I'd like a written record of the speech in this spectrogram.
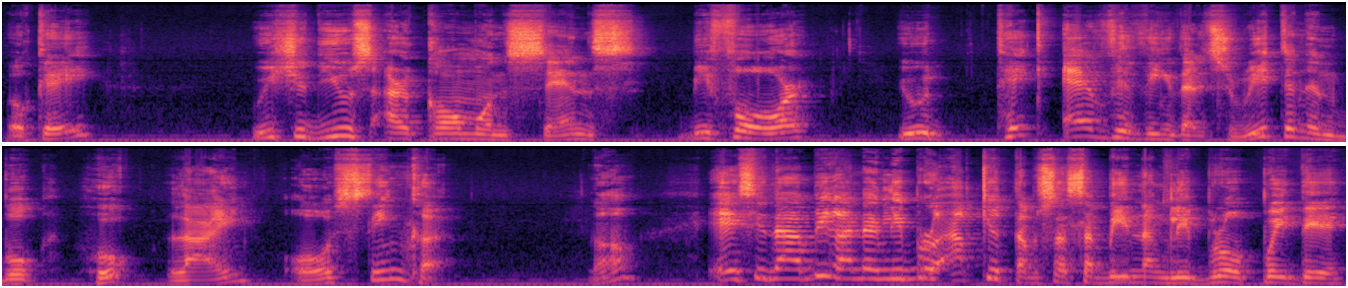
Okay? We should use our common sense before you take everything that's written in book, hook, line, o sinker. No? Eh, sinabi nga ng libro, acute. Tapos sasabihin ng libro, pwede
